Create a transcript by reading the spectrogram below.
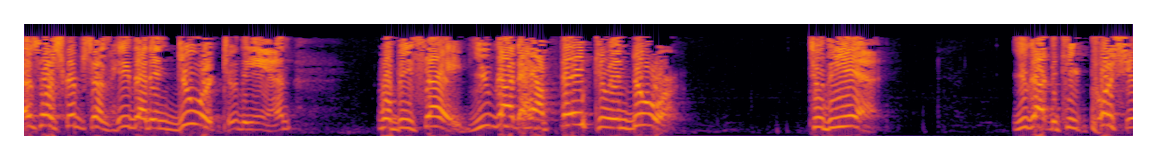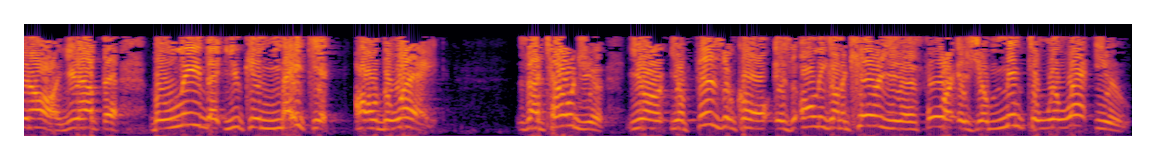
That's why scripture says, he that endured to the end will be saved. You've got to have faith to endure to the end. You got to keep pushing on. You have to believe that you can make it all the way. As I told you, your, your physical is only going to carry you as far as your mental will let you.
